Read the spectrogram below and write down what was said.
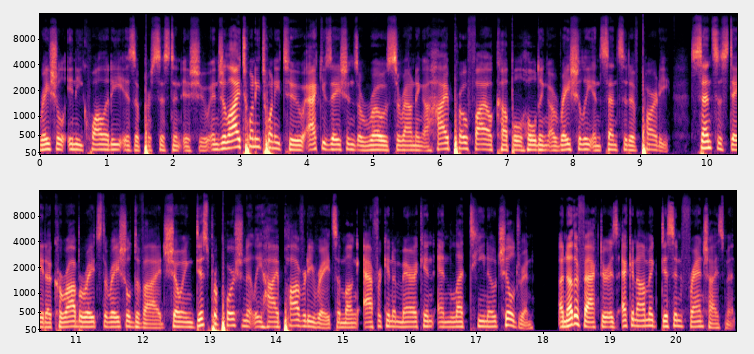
Racial inequality is a persistent issue. In July 2022, accusations arose surrounding a high profile couple holding a racially insensitive party. Census data corroborates the racial divide, showing disproportionately high poverty rates among African American and Latino children. Another factor is economic disenfranchisement.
